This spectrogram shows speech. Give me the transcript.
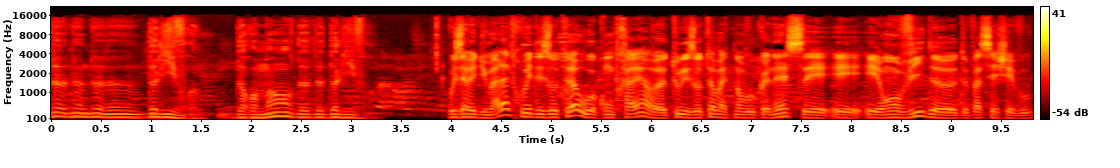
de, de, de, de livres, de romans, de, livres. Vous avez du mal à trouver des auteurs ou au contraire, tous les auteurs maintenant vous connaissent et, et, et ont envie de, de, passer chez vous?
